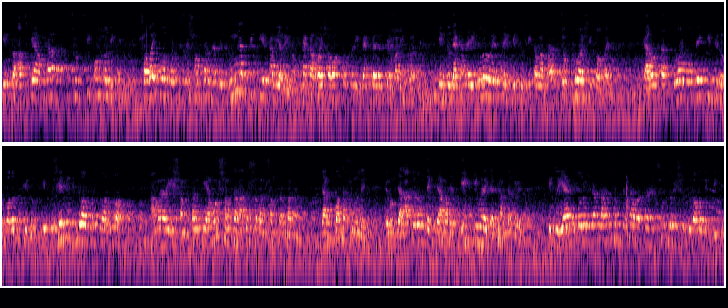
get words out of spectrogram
কিন্তু আজকে আমরা ছুটছি অন্যদিকে। সবাই দোয়া করতেছে, সন্তান যাতে দুনিয়ার দিক দিয়ে কামিয়াবি হয়। টাকা পয়সা অর্থ করি ব্যাংক ব্যালেন্সের মালিক হয়। কিন্তু দেখা যায়, এগুলো হয়েছে, কিন্তু পিতা পিতামাতার চক্ষু আর শীতল হয়। কারণ তার দোয়ার মধ্যে কি ছিল গলত ছিল। কিন্তু সে যদি দোয়া করতো আল্লাহ আমার এই সন্তানকে এমন সন্তান, আদর্শবান সন্তান বানানো, যার কথা শুনলে এবং যার আচরণ দেখলে আমাদের দিল কি হয়ে যায়, ঠান্ডা হয়ে যায়। কিন্তু ইয়াং তরুণরা তারা ছুটতেছে আবার ধরেন সুন্দরী সুন্দর রমণের দিকে।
